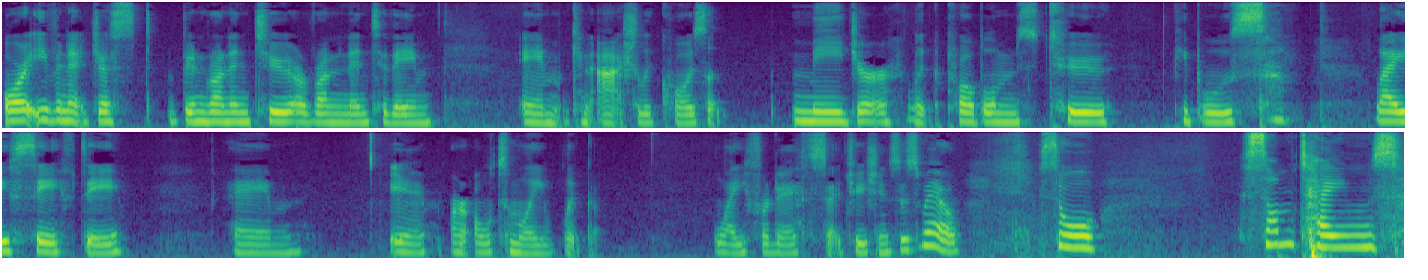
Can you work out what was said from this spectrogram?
or even it just been run into or running into them um, can actually cause like major like problems to people's life safety um yeah or ultimately like life or death situations as well. So sometimes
